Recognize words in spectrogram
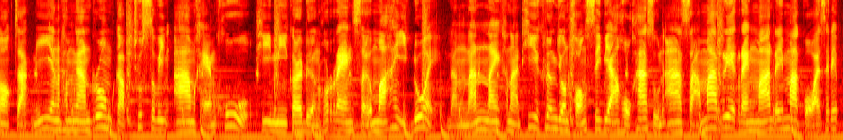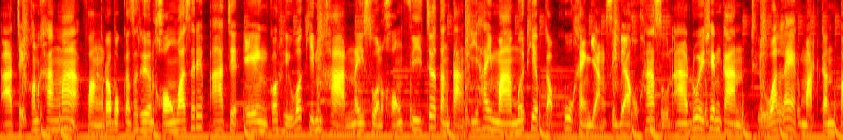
นอกจากนี้ยังทำงานร่วมกับชุด Swing Arm แขนคู่ ที่มีกระเดื่องทดแรงเสริมมาให้อีกด้วย ดังนั้นในขณะที่เครื่องยนต์ของ CBR 650R สามารถเรียกแรงม้าได้มากกว่า v a s e f R7 ค่อนข้างมาก ฝั่งระบบการสะเทือนของ v a s e f R7 เองก็ถือว่ากินขาดในส่วนของฟีเจอร์ต่างๆ ที่ให้มาเมื่อเทียบกับคู่แข่งอย่าง CBR 650R ด้วยเช่นกัน ถือว่าแลกหมัดกันไป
